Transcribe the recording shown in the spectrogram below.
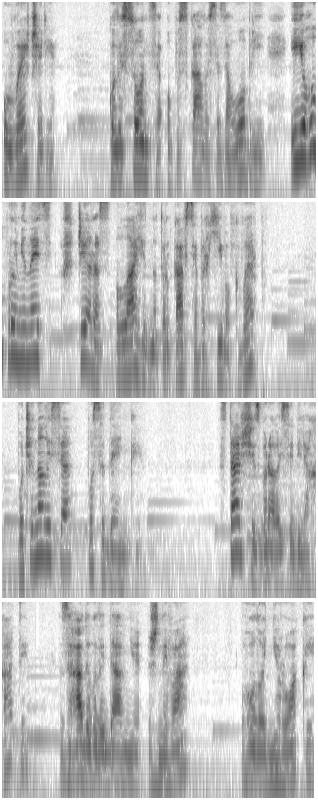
Увечері коли сонце опускалося за обрій, і його промінець ще раз лагідно торкався верхівок верб, починалися посиденьки. Старші збиралися біля хати, згадували давні жнива, голодні роки,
